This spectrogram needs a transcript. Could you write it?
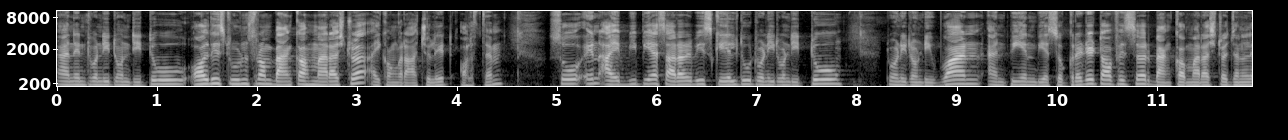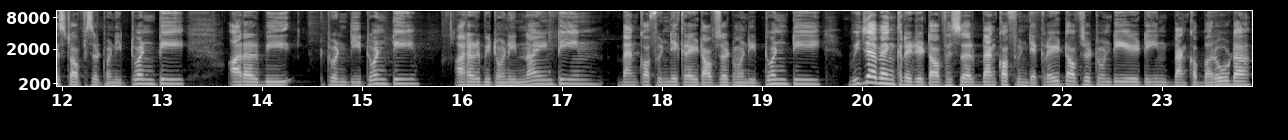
And in 2022, all these students from Bank of Maharashtra, I congratulate all of them. So in IBPS RRB Scale 2 2022, 2021 and PNBSO Credit Officer, Bank of Maharashtra Generalist Officer 2020, RRB 2020, RRB 2019, Bank of India Credit Officer 2020, Vijay Bank Credit Officer, Bank of India Credit Officer 2018, Bank of Baroda,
